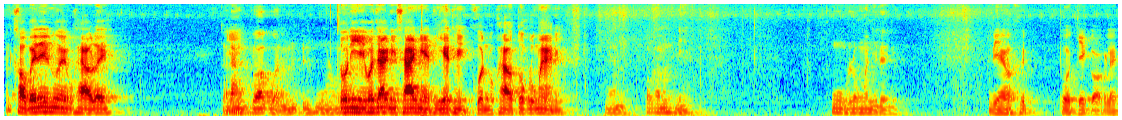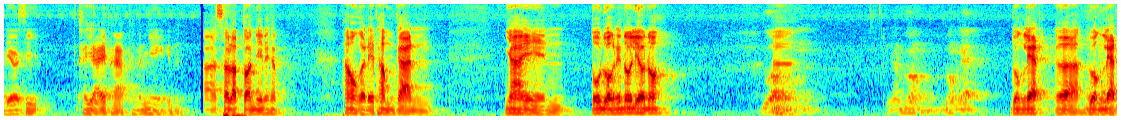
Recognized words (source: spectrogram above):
มันเข้าไปในหน่วยข่าวเลยกระดังตัวอ้วนมันเป็นหูลงมาตัวนี้ว่าจากนี่สาเหตุที่เฮ็ดให้ควรบักข่าวตกลงมานี่เนี่ยเพราะว่ามันนี่หูมันลงมานี่เลยนี่เดี๋ยวคือ โปรเจกต์ออกแล้วเดี๋ยวสิขยายภาพให้มันใหญ่ขึ้นอ่าสำหรับตอนนี้นะครับเฮาก็ได้ทำการย้ายตัวดวงในโนเรียวเนาะดวงอ่านั่นดวงดวงแรกดวงแรดเออดวงแรด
